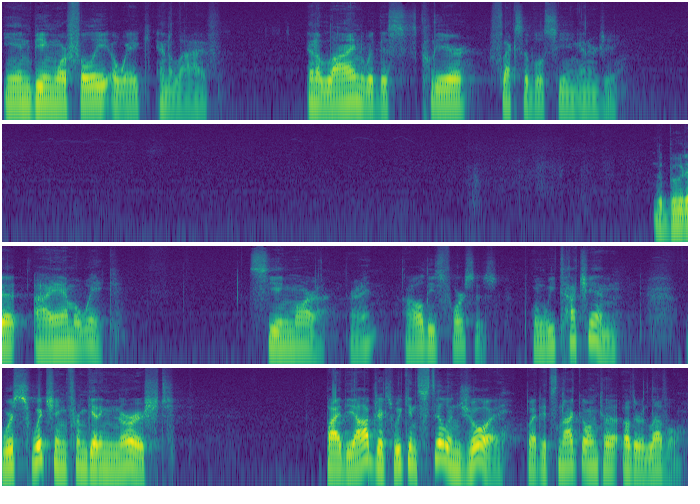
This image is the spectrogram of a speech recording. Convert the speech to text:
in being more fully awake and alive and aligned with this clear, flexible seeing energy. The Buddha, I am awake seeing Mara, right? All these forces. When we touch in, we're switching from getting nourished by the objects we can still enjoy, but it's not going to the other level.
